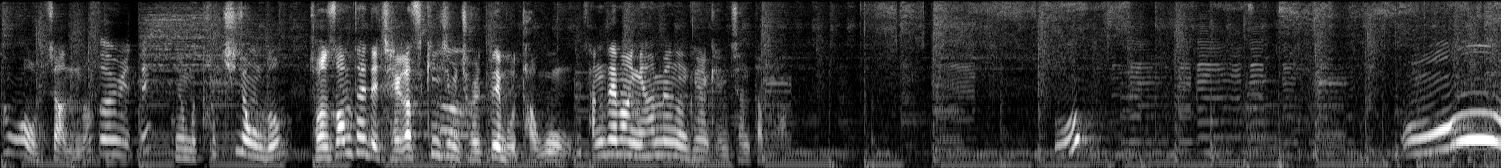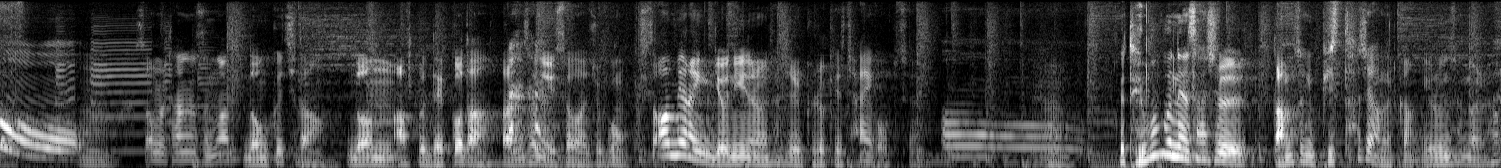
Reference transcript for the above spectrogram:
상관없지 않나? 썸일 때? 그냥 뭐 터치 정도? 전 썸 탈 때 제가 스킨십은 절대 못 하고 상대방이 하면은 그냥 괜찮다 봐. 오 음, 썸을 타는 순간 넌 끝이다. 넌 앞으로 내 거다 라는 생각이 있어가지고 썸이랑 연인이랑 사실 그렇게 차이가 없어요. 어... 대부분의 사실 남성이 비슷하지 않을까 이런 생각을 하-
